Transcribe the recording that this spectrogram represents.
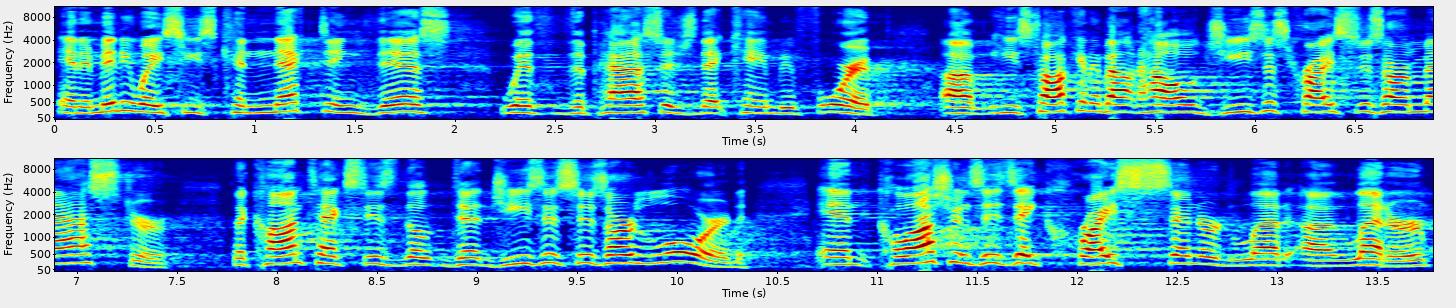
And in many ways, he's connecting this with the passage that came before it. Um, he's talking about how Jesus Christ is our master. The context is the, that Jesus is our Lord. And Colossians is a Christ centered let, uh, letter.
